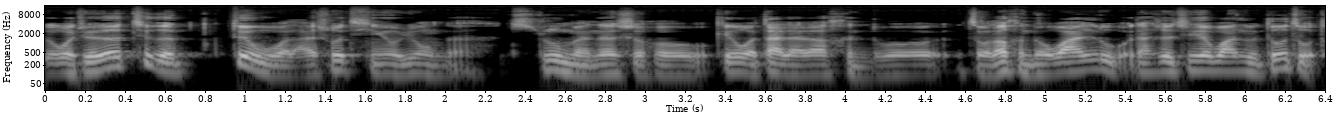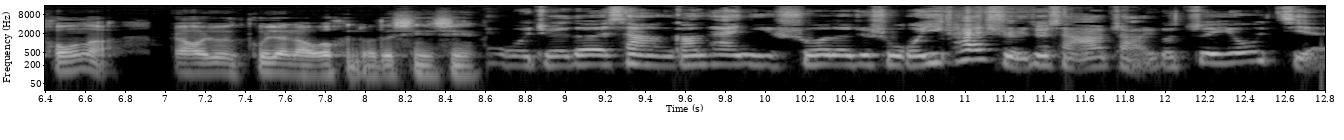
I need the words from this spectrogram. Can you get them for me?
我觉得这个对我来说挺有用的。入门的时候给我带来了很多，走了很多弯路，但是这些弯路都走通了，然后就构建了我很多的信心。我觉得像刚才你说的，就是我一开始就想要找一个最优解，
